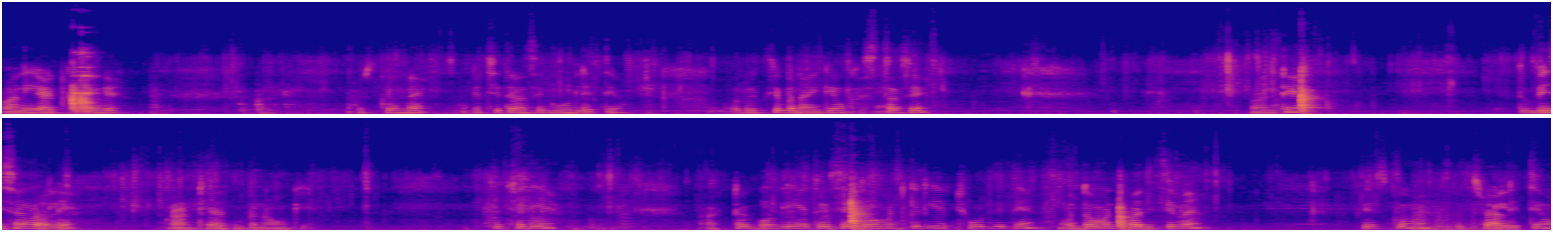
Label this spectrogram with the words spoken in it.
पानी ऐड करेंगे। उसको मैं अच्छी तरह से गूंद लेती हूँ और उसके बनाएँगे हम खस्ता से। परांठे तो बेसन वाले परांठे आज मैं बनाऊँगी। तो चलिए, आटा गूंद लिया तो इसे दो मिनट के लिए छोड़ देते हैं और दो मिनट बाद इसे मैं फिर इसको मैं सुथरा लेती हूँ।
